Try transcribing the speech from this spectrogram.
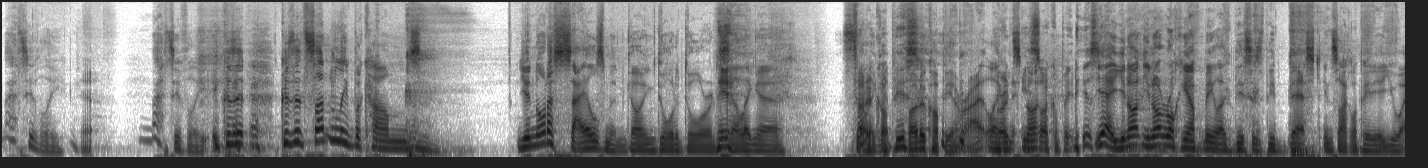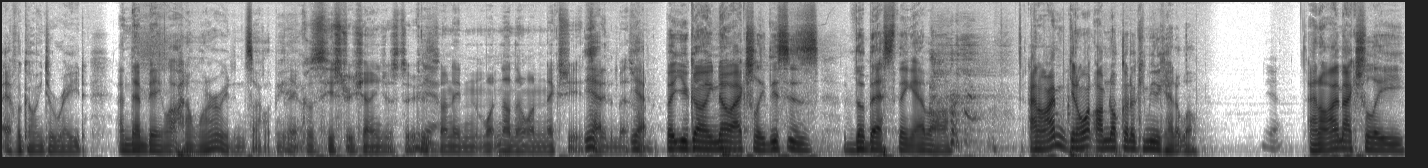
Massively. Yeah. Massively. Because it because it suddenly becomes you're not a salesman going door to door and selling a selling a Photocopiers. photocopier, right? Like or an it's not encyclopedias? Yeah, you're not you're not rocking up to me like this is the best encyclopedia you are ever going to read, and then being like, I don't want to read an encyclopedia. because history changes too. Yeah. So I need an- another one next year yeah, to be the best yeah. one. But you're going, no, actually, this is the best thing ever, and I'm, you know what, I'm not going to communicate it well, yeah, and I'm actually,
